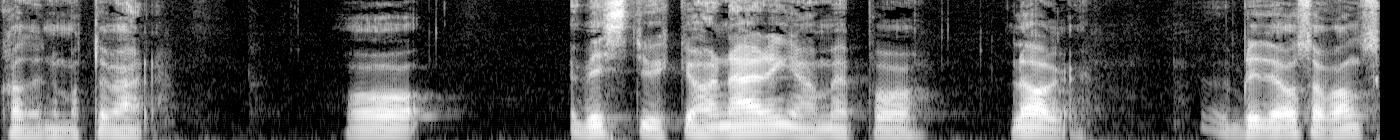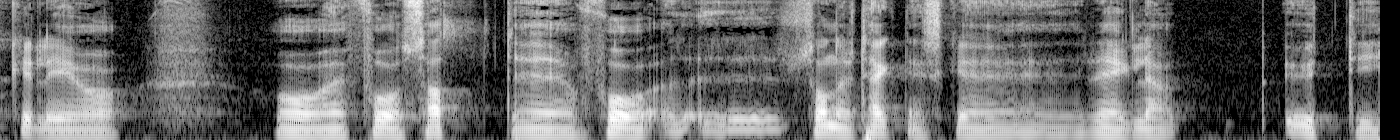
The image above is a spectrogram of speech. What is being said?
hva det nå måtte være. Og hvis du ikke har næringa med på laget, blir det også vanskelig å, å få satt å få eh, sånne tekniske regler ut i,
